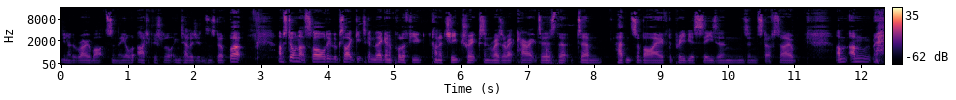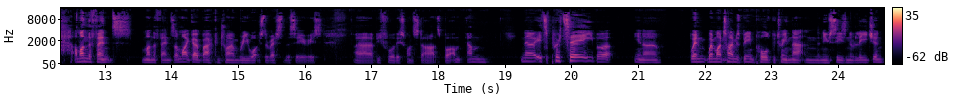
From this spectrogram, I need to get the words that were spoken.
you know, the robots and the artificial intelligence and stuff. But I'm still not sold. It looks like it's going they're going to pull a few kind of cheap tricks and resurrect characters that um, hadn't survived the previous seasons and stuff. So I'm I'm I'm on the fence. I'm on the fence. I might go back and try and rewatch the rest of the series uh, before this one starts. But I'm, I'm you know, it's pretty, but you know, when when my time's being pulled between that and the new season of Legion,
